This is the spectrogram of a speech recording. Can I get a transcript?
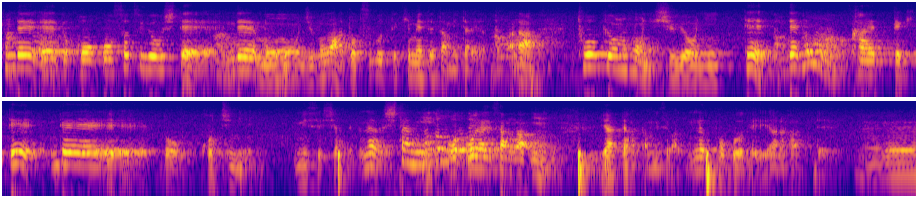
ほんで、えー、と高校卒業してはい。でもう自分は後継ぐって決めてたみたいやったから東京の方に修行に行ってあで帰ってきてで、えー、とこっちに店しちゃってだから下にお親父さんが、うん、やってはった店があってねここでやらはって。へえ、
